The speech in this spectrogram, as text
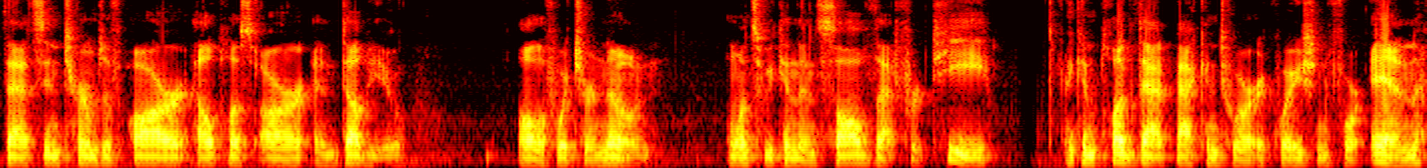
that's in terms of r, l plus r, and w, all of which are known. Once we can then solve that for t, we can plug that back into our equation for n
